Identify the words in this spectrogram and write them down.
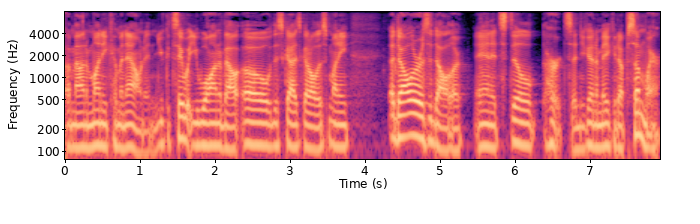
amount of money coming out. And you could say what you want about, oh, this guy's got all this money. A dollar is a dollar, and it still hurts, and you got to make it up somewhere.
